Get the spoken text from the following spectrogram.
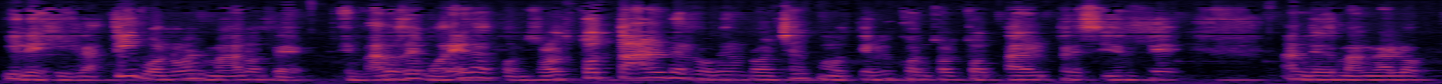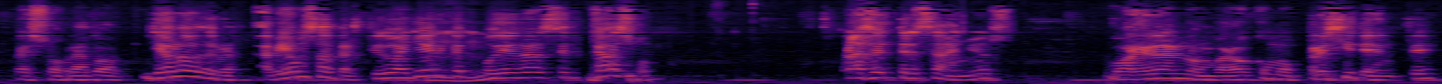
y legislativo, ¿no? En manos de, en manos de Morena, control total de Rubén Rocha, como tiene el control total el presidente Andrés Manuel López Obrador. Ya lo habíamos advertido ayer que podía darse el caso. Hace tres años, Morena nombró como presidente,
